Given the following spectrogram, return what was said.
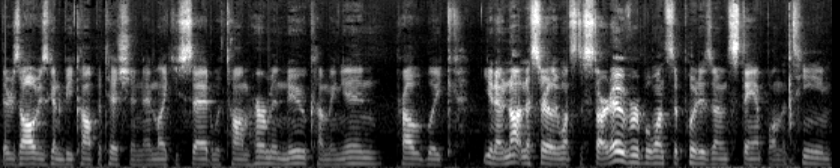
there's always going to be competition. And like you said, with Tom Herman new coming in, probably you know not necessarily wants to start over, but wants to put his own stamp on the team.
